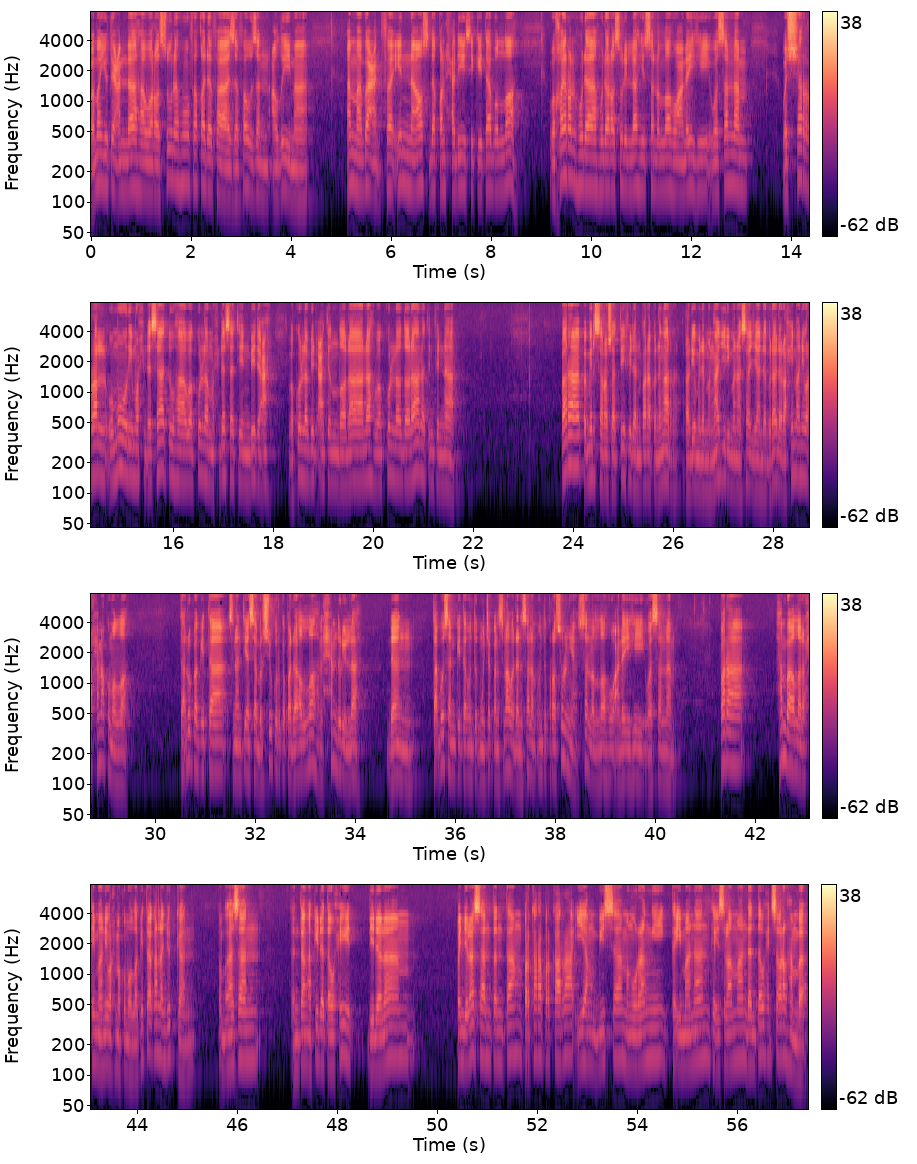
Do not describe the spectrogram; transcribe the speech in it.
ومن يطع الله ورسوله فقد فاز فوزا عظيما أما بعد فإن أصدق الحديث كتاب الله وخير الهدى هدى رسول الله صلى الله عليه وسلم وشر الأمور محدثاتها وكل محدثة بدعة وكل بدعة ضلالة وكل ضلالة في النار Para pemirsa Rosyad TV dan para pendengar Radio Medan Mengaji di mana saja Anda berada rahimani wa rahimakumullah. Tak lupa kita senantiasa bersyukur kepada Allah, Alhamdulillah. Dan tak bosan kita untuk mengucapkan salawat dan salam untuk Rasulnya Sallallahu Alaihi Wasallam. Para hamba Allah rahimani wa rahmakumullah, kita akan lanjutkan pembahasan tentang akidah tauhid di dalam penjelasan tentang perkara-perkara yang bisa mengurangi keimanan, keislaman dan tauhid seorang hamba.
